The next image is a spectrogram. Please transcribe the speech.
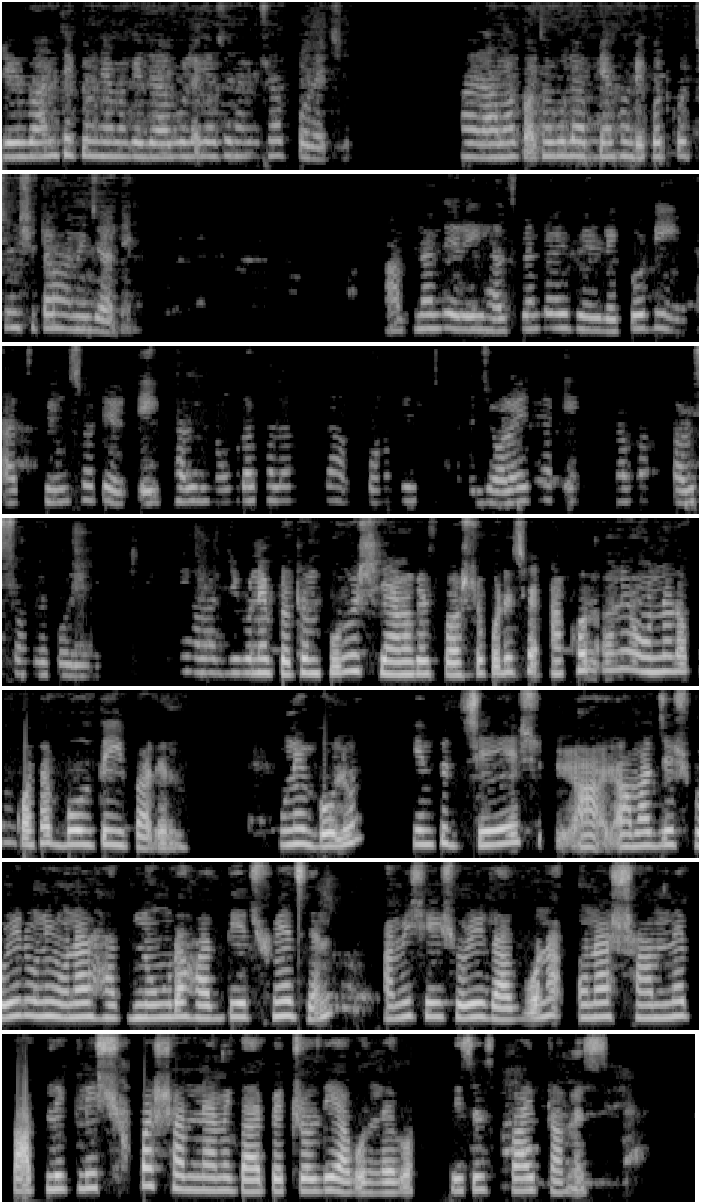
ডে ওয়ান থেকে উনি আমাকে যা বলে গেছেন, আমি সব করেছি। আর আমার কথাগুলো আপনি এখন রেকর্ড করছেন, সেটাও আমি জানি। আপনাদের এই হাজব্যান্ড ওয়াইফের রেকর্ডিং আর স্ক্রিনশটের এই খালি নোংরা খেলার মধ্যে আমি কোনোদিন মানে জড়াই না, এই নোংরা কারোর সঙ্গে করিনি। উনি আমার জীবনের প্রথম পুরুষ, সে আমাকে স্পর্শ করেছে। এখন উনি অন্যরকম কথা বলতেই পারেন। উনি বলুন, কিন্তু যে আমার যে শরীর, উনি ওনার হাত, নোংরা হাত দিয়ে ছুঁয়েছেন, আমি সেই শরীর রাখব না। ওনার সামনে পাবলিকলি সবার সামনে আমি গায়ে পেট্রোল দিয়ে আগুন দেবো। দিস ইজ মাই প্রমিস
